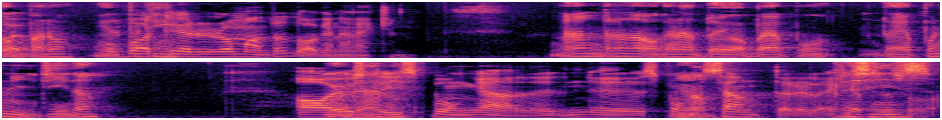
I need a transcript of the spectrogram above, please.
och jobbar och Och vart till. är du de andra dagarna i veckan? De andra dagarna då jobbar jag på, då är jag på Nytida. Ja, just det. I Spånga. eh, Spånga Ja, Center, eller heter det precis. så?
